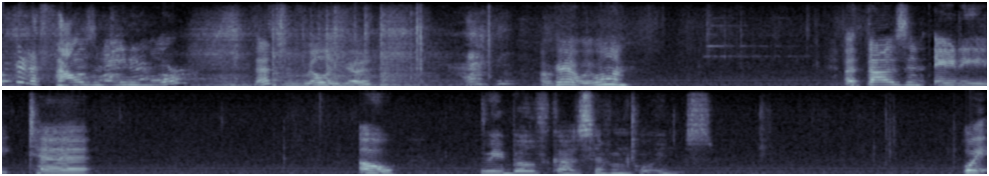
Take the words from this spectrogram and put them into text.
We got a thousand eighty more? That's really good. Okay, we won. A thousand eighty to. Oh, We both got seven coins. Wait,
